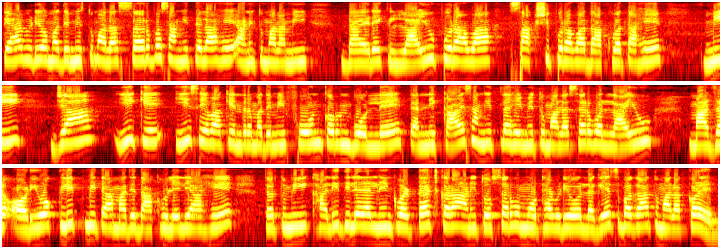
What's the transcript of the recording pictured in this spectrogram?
त्या व्हिडिओमध्ये मी तुम्हाला सर्व सांगितलेलं आहे आणि तुम्हाला मी डायरेक्ट लाईव्ह पुरावा साक्षी पुरावा दाखवत आहे. मी ज्या ई के ई सेवा केंद्रामध्ये मी फोन करून बोलले त्यांनी काय सांगितलं हे मी तुम्हाला सर्व लाईव्ह माझं ऑडिओ क्लिप मी त्यामध्ये दाखवलेली आहे. तर तुम्ही खाली दिलेल्या लिंकवर टच करा आणि तो सर्व मोठा व्हिडिओ लगेच बघा तुम्हाला कळेल.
